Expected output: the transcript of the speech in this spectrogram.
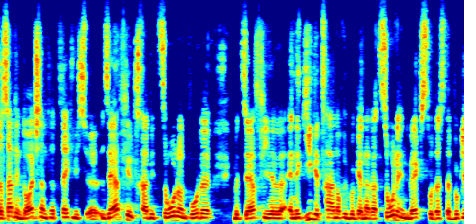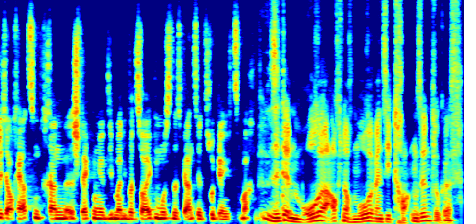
Das hat in Deutschland tatsächlich äh, sehr viel Tradition und wurde mit sehr viel Energie getan, auch über Generationen hinweg, so dass da wirklich auch Herzen dran äh, stecken, die man überzeugen muss, das Ganze jetzt rückgängig zu machen. Sind denn Moore auch noch Moore, wenn sie trocken sind, Lukas?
